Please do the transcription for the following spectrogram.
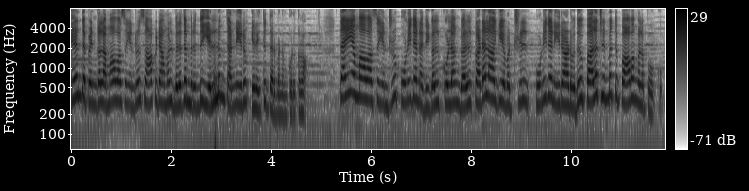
இழந்த பெண்கள் அமாவாசை என்று சாப்பிடாமல் விரதமிருந்து எள்ளும் தண்ணீரும் இறைத்து தர்ப்பணம் கொடுக்கலாம். தை அமாவாசை என்று புனித நதிகள் குளங்கள் கடல் ஆகியவற்றில் புனித நீராடுவது பல ஜென்மத்து பாவங்களை போக்கும்.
